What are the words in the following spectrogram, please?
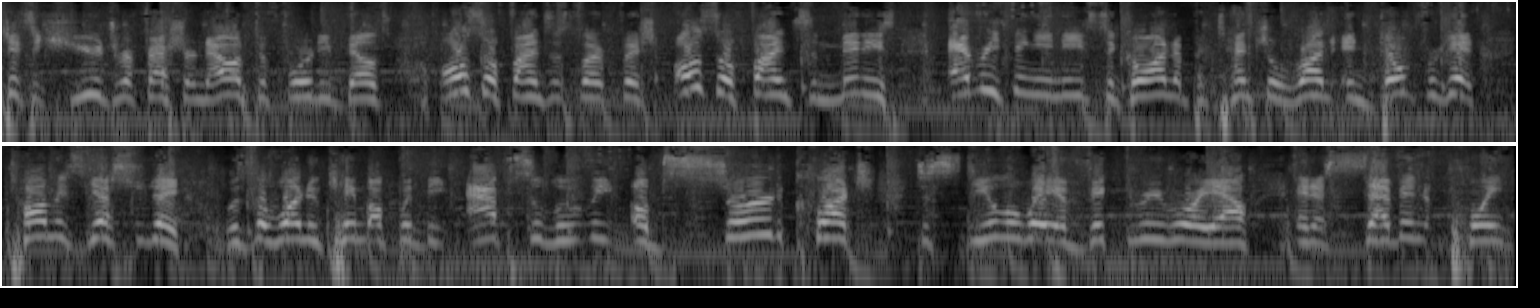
gets a huge refresher, now up to 40 builds. Also finds a slurpfish, also finds some minis, everything he needs to go on a potential run. And don't forget, Thomas yesterday was the one who came up with the absolutely absurd clutch to steal away a victory royale in a seven point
